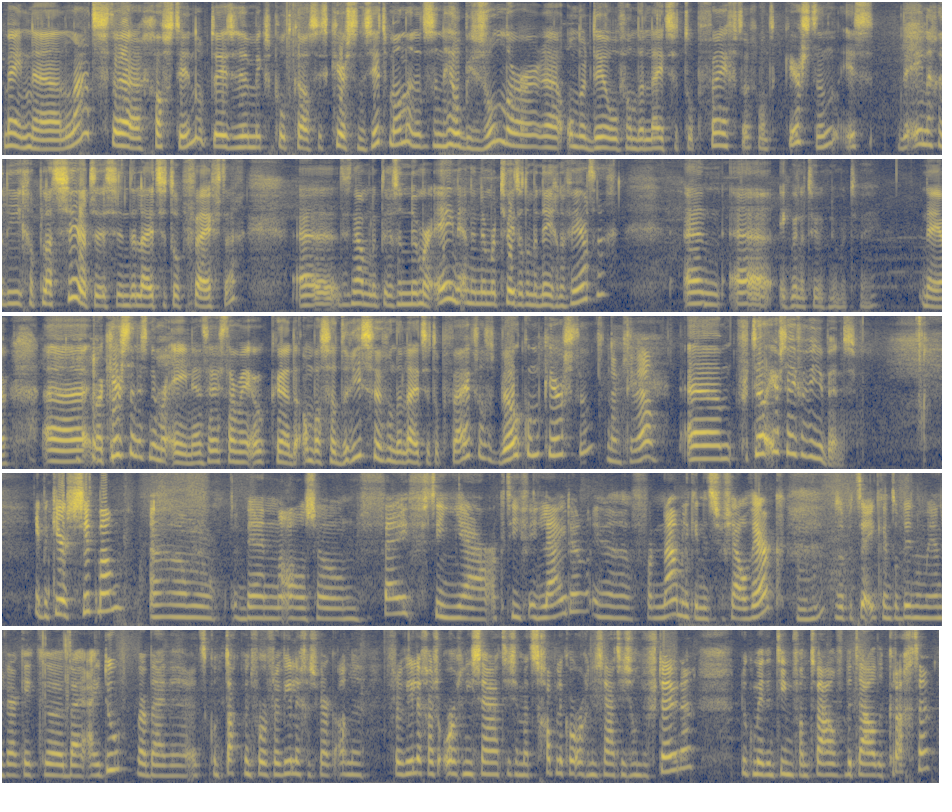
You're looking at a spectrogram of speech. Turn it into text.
Mijn eh, laatste gastin op deze Mix podcast is Kirsten Zitman. En dat is een heel bijzonder eh, onderdeel van de Leidse Top 50. Want Kirsten is de enige die geplaatseerd is in de Leidse Top 50. Eh, het is namelijk, er is een nummer 1 en een nummer 2 tot en met 49. En ik ben natuurlijk nummer 2. Nee hoor. Eh, maar Kirsten is nummer 1 en zij is daarmee ook eh, de ambassadrice van de Leidse Top 50. Dus welkom Kirsten. Dankjewel. Ehm, vertel eerst even wie je bent. Ik ben Kirsten Zitman. Ehm, Ik ben al zo'n 15 jaar actief in Leiden. eh, voornamelijk in het sociaal werk. Dus dat betekent op dit moment werk ik bij IDO. Waarbij we het contactpunt voor vrijwilligerswerk alle vrijwilligersorganisaties en maatschappelijke organisaties ondersteunen. Dat doe ik met een team van 12 betaalde krachten.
